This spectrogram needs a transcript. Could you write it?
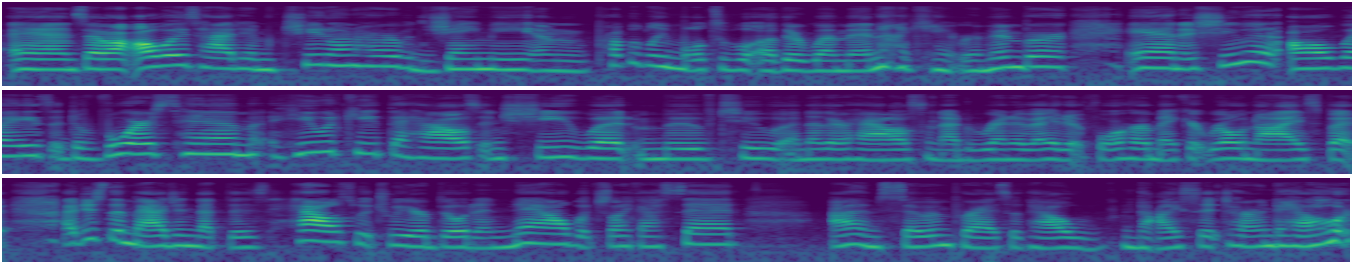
And so I always had him cheat on her with Jamie and probably multiple other women. I can't remember. And she would always divorce him. He would keep the house and she would move to another house and I'd renovate it for her, make it real nice. But I just imagine that this house, which we are building now, which like I said, I am so impressed with how nice it turned out.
